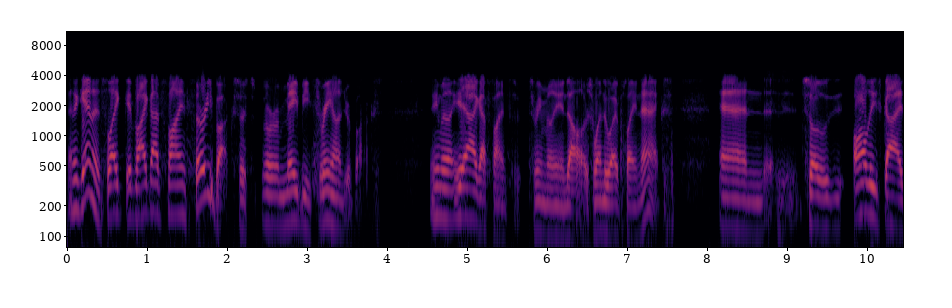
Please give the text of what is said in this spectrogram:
And again, it's like if I got fined thirty bucks or or maybe three hundred bucks, and he'd be like, "Yeah, I got fined three million dollars. When do I play next?" And so all these guys,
